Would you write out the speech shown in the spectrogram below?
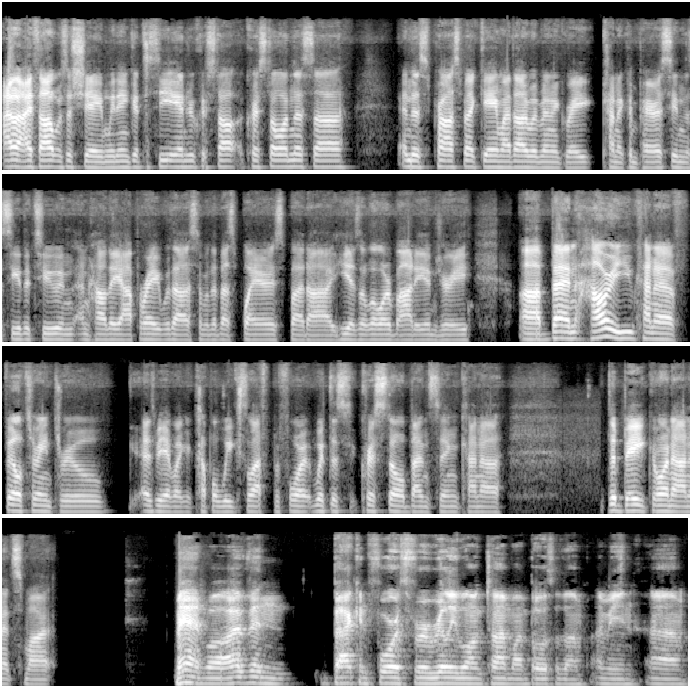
I, I, thought it was a shame we didn't get to see Andrew Cristall, Cristall in this uh, in this prospect game. I thought it would have been a great kind of comparison to see the two and, and how they operate with uh, some of the best players. But uh, he has a lower body injury. Uh, ben, how are you kind of filtering through as we have like a couple weeks left before with this Cristall Benson kind of debate going on at Smart? Man, well, I've been back and forth for a really long time on both of them. I mean, um,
